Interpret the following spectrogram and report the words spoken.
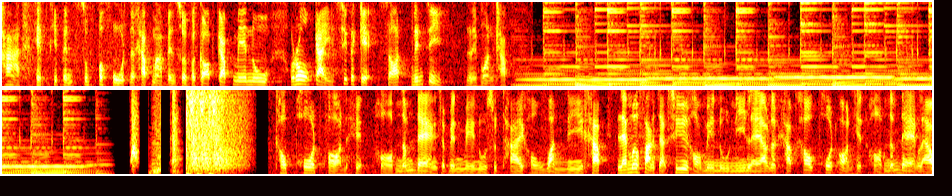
ค่า เห็ดที่เป็นซุปเปอร์ฟู้ดนะครับ มาเป็นส่วนประกอบกับเมนูโรไก่ชิตาเกะซอสลิ้นจี่เลมอนครับาวโพดอ่อนเห็ดหอมน้ำแดงจะเป็นเมนูสุดท้ายของวันนี้ครับ และเมื่อฟังจากชื่อของเมนูนี้แล้วนะครับข้าวโพดอ่อนเห็ดหอมน้ำแดงแล้ว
